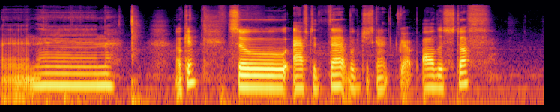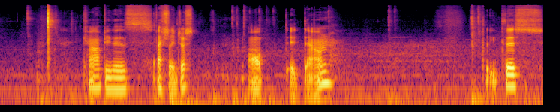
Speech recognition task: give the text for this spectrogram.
And then, okay. So after that, we're just gonna grab all this stuff, copy this, actually just alt it down, delete this.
